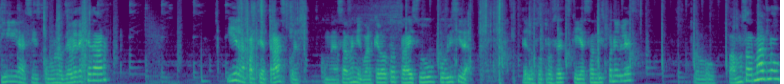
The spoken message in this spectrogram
y así es como nos debe de quedar. Y en la parte de atrás pues como ya saben igual que el otro trae su publicidad de los otros sets que ya están disponibles. Vamos a armarlo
